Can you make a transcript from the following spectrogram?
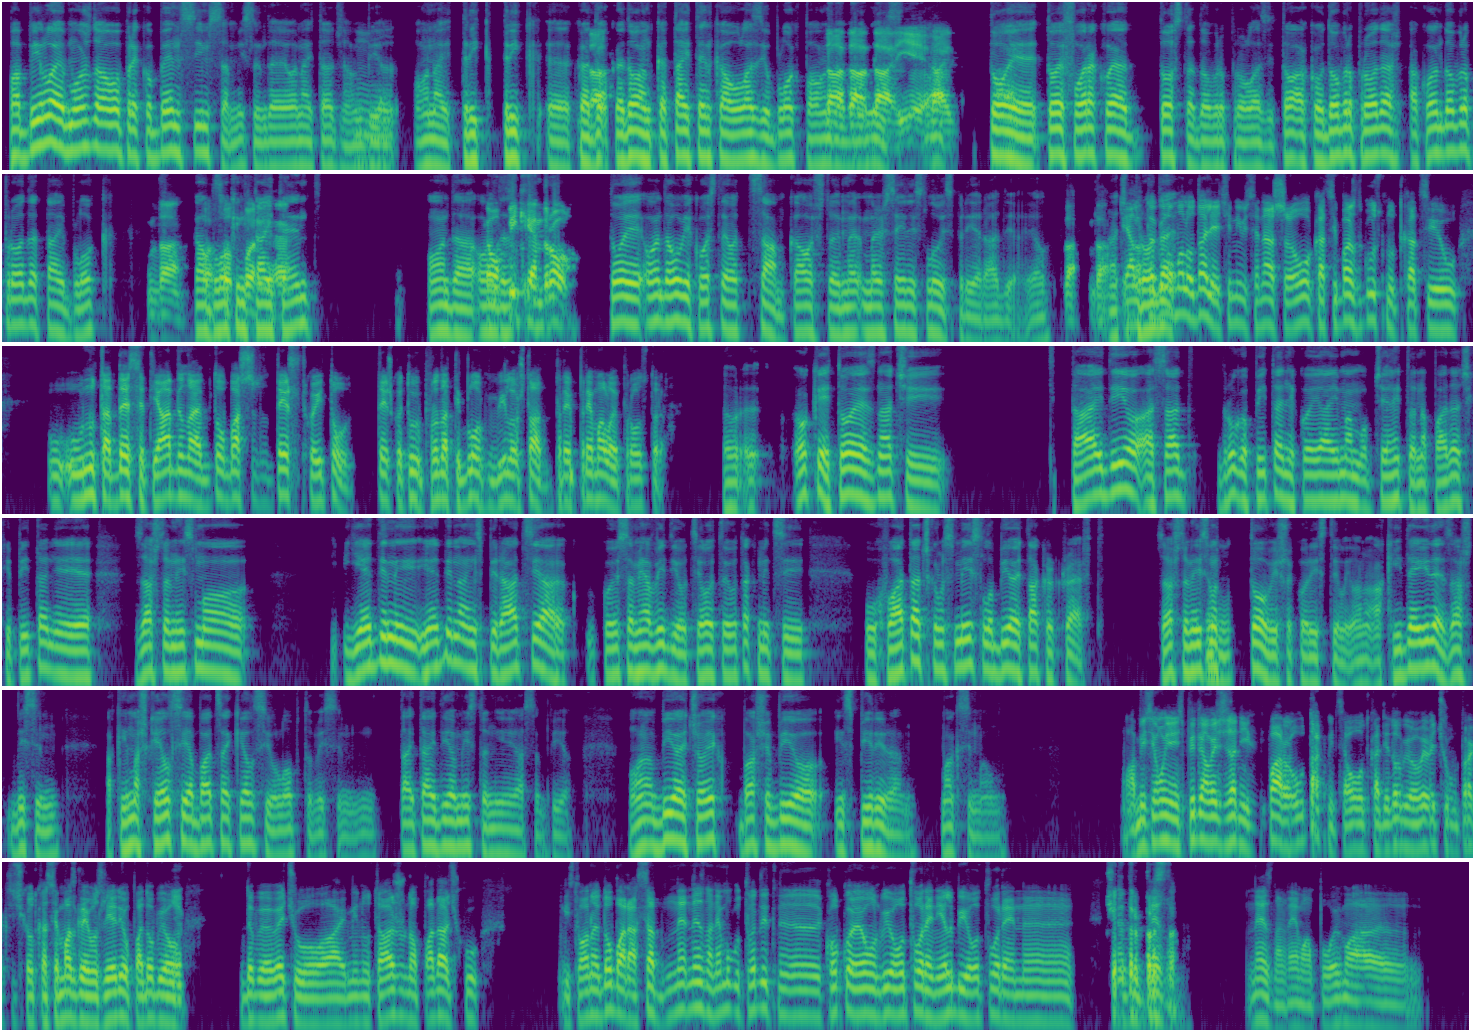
Pa bilo je možda ovo preko Ben Simsa, mislim da je onaj touchdown Mm. bio onaj trik, trik e, kad, Da. kad on, kad taj ten kao ulazi u blok pa onda Da, da, da, je, Da. ajde. To je, to je fora koja dosta dobro prolazi. To ako dobro prodaš, ako on dobro proda taj blok Da, kao pa blocking otvori, tight e. end, onda, Kao onda pick and roll. to je onda uvijek ostaje od sam, kao što je Mer- Mercedes Lewis prije radio, jel? Da, da. Znači Ja, ali to je bilo prodaje- malo dalje, čini mi se, naš, ovo kad si baš zgusnut, kad si u, unutar 10 yardi, onda je to baš teško i to. Teško je tu prodati blok, bilo šta, pre, premalo je prostora. Dobro, e, ok, to je znači taj dio, a sad drugo pitanje koje ja imam općenito napadački pitanje je zašto nismo jedini, jedina inspiracija koju sam ja vidio u cijeloj toj utakmici u hvatačkom smislu bio je Tucker Craft. Zašto nismo Mhm. to više koristili? Ono, ako ide, ide, zašto, mislim, ako imaš Kelsija, bacaj Kelsiju loptu, mislim, taj, taj dio mi isto nije jasan bio. Ono, bio je čovjek, baš je bio inspiriran, maksimalno. A mislim, on je inspiriran već zadnjih par utakmica, od kad je dobio veću, praktički od kad se Musgrave ozlijedio, pa dobio, dobio je veću ovaj, minutažu napadačku. I stvarno je dobar, a sad ne, ne znam, ne mogu tvrditi e, koliko je on bio otvoren, je li bio otvoren, e, Četiri ne prsta. znam. Ne znam, nemam pojma.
